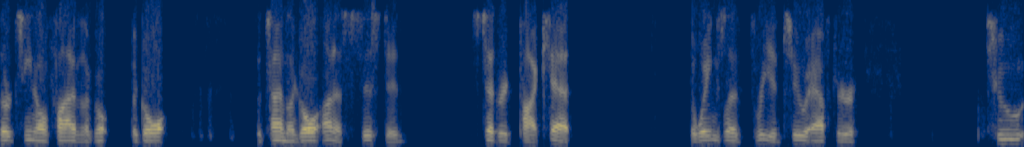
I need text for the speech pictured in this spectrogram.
13:05 the goal, the goal, the time of the goal unassisted. Cedric Paquette. The Wings led three to two after two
